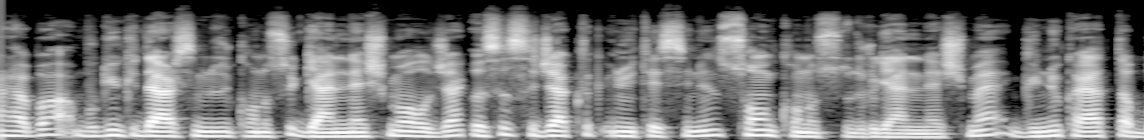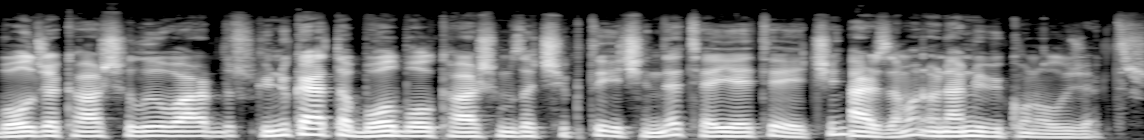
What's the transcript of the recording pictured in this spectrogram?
merhaba. Bugünkü dersimizin konusu genleşme olacak. Isı sıcaklık ünitesinin son konusudur genleşme. Günlük hayatta bolca karşılığı vardır. Günlük hayatta bol bol karşımıza çıktığı için de TYT için her zaman önemli bir konu olacaktır.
